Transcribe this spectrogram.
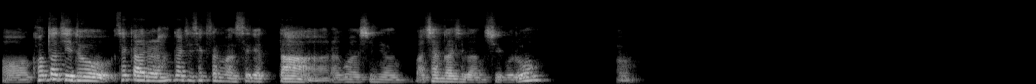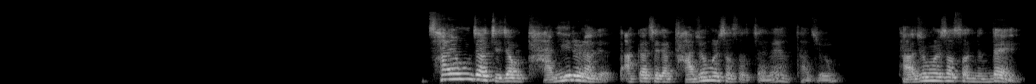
어, 퀀터티도 색깔을 한 가지 색상만 쓰겠다라고 하시면 마찬가지 방식으로 어, 사용자 지정 단위를 하게 아까 제가 다중을 썼었잖아요. 다중. 다중을 썼었는데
